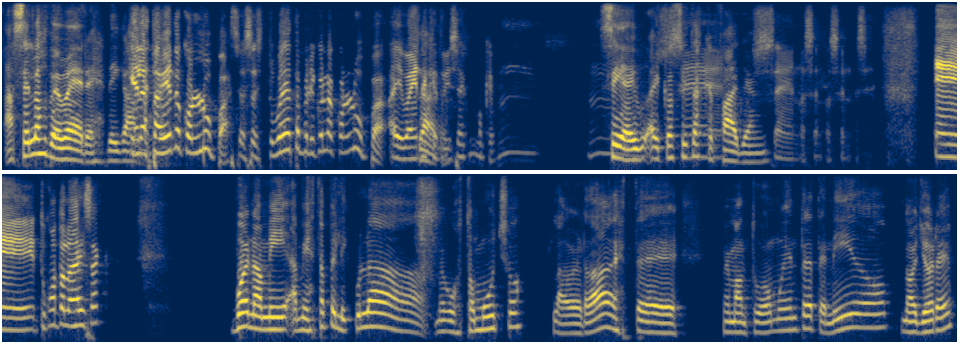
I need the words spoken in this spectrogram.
Hace los deberes, digamos. que la estás viendo con lupa, o sea, si tú ves esta película con lupa, hay vainas que Claro. tú dices como que... mm, mm, Sí, hay- no hay cositas que fallan. No sé, no sé, no sé. No sé. Eh, ¿Tú cuánto le das, Isaac? Bueno, a mí, a mí esta película me gustó mucho, la verdad. Este, me mantuvo muy entretenido, no lloré,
